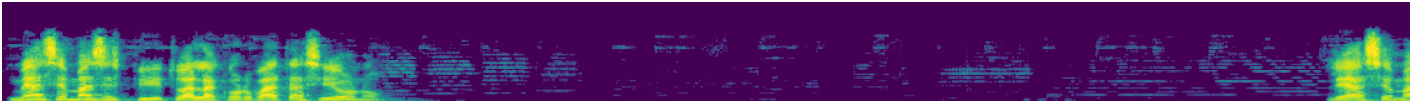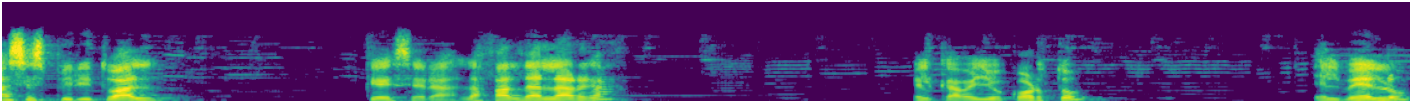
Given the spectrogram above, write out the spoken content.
¿Me hace más espiritual la corbata, sí o no? ¿Le hace más espiritual, qué será? ¿La falda larga? ¿El cabello corto? ¿El velo?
